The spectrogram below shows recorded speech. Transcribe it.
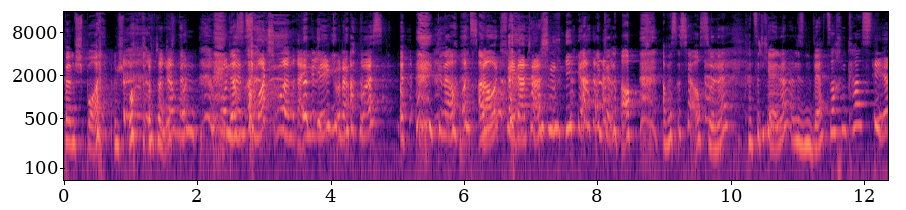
beim Sport, beim Und Sportunterricht. da wurden, wurden Das- dann Swatch-Uhren reingelegt oder was? genau. Und Scout-Federtaschen. Ja, genau. Aber es ist ja auch so, ne? Kannst du dich erinnern an diesen Wertsachenkasten? Ja,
